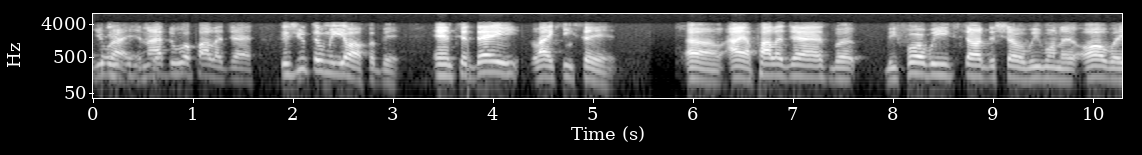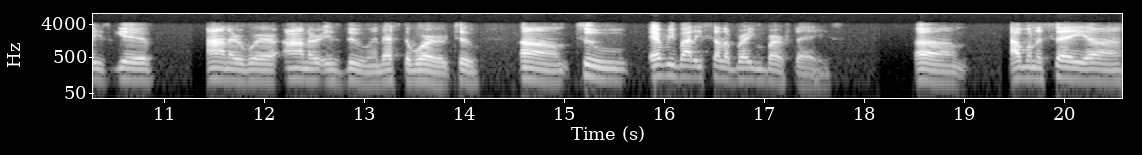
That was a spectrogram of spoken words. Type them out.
You're right. and And I do apologize because you threw me off a bit. And today, like he said, um, I apologize. But before we start the show, we want to always give honor where honor is due, and that's the word too. Um, to everybody celebrating birthdays. Um, I want to say uh,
